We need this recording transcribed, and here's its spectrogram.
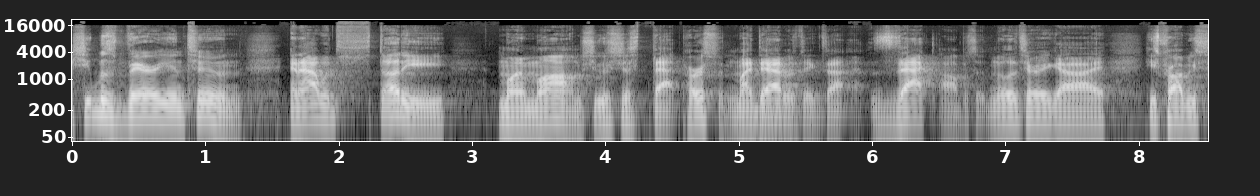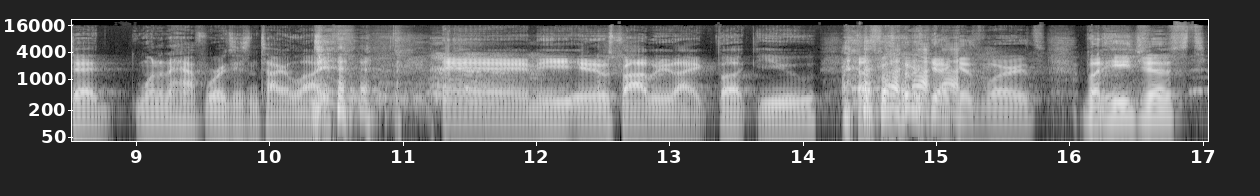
She was very in tune. And I would study my mom. She was just that person. My dad was the exact, exact opposite. Military guy. He's probably said one and a half words his entire life. and he it was probably like, fuck you. That's probably like his words. But he just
